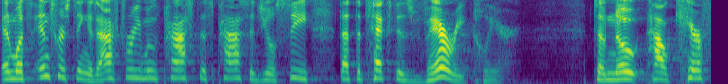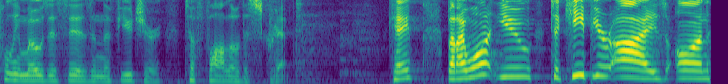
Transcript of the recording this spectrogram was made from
And what's interesting is after we move past this passage, you'll see that the text is very clear to note how carefully Moses is in the future to follow the script. Okay? But I want you to keep your eyes on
